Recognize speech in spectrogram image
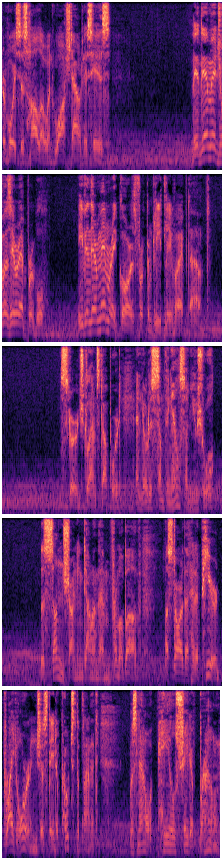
her voice as hollow and washed out as his. The damage was irreparable. Even their memory cores were completely wiped out. Scourge glanced upward and noticed something else unusual. The sun shining down on them from above, a star that had appeared bright orange as they'd approached the planet, was now a pale shade of brown.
